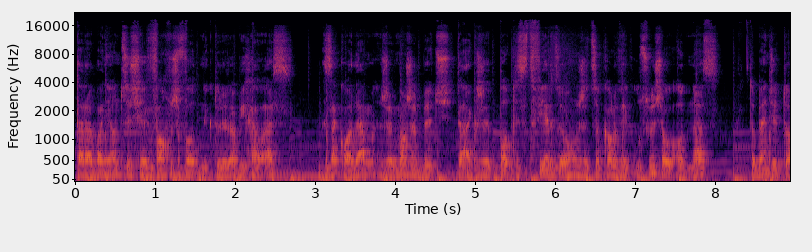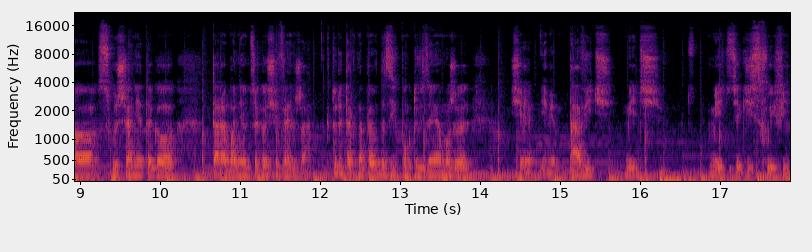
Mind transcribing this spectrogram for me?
tarabaniący się wąż wodny, który robi hałas, zakładam, że może być tak, że boty stwierdzą, że cokolwiek usłyszą od nas, to będzie to słyszenie tego tarabaniącego się węża, który tak naprawdę z ich punktu widzenia może się, nie wiem, bawić, mieć, mieć jakiś swój film.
